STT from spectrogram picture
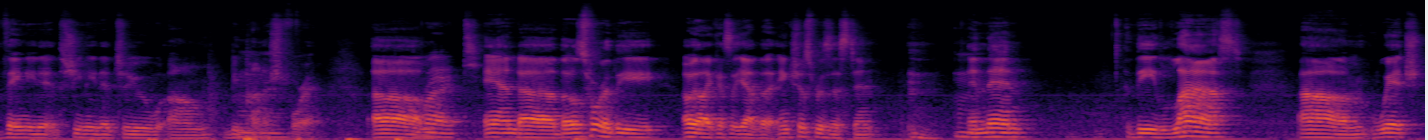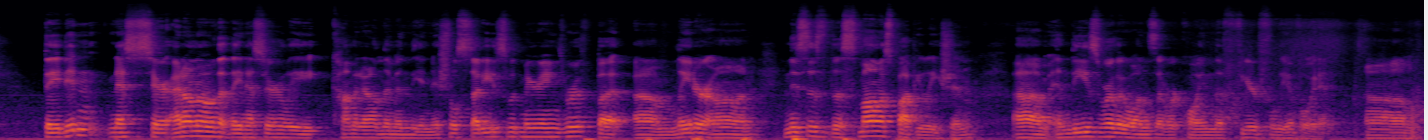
they needed, she needed to um, be punished Mm. for it. Um, right. And uh, those were the oh, like I said, yeah, the anxious resistant, Mm. and then the last, um, which they didn't necessarily, I don't know that they necessarily commented on them in the initial studies with Mary Ainsworth, but um, later on, and this is the smallest population, um, and these were the ones that were coined the fearfully avoidant. Um,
